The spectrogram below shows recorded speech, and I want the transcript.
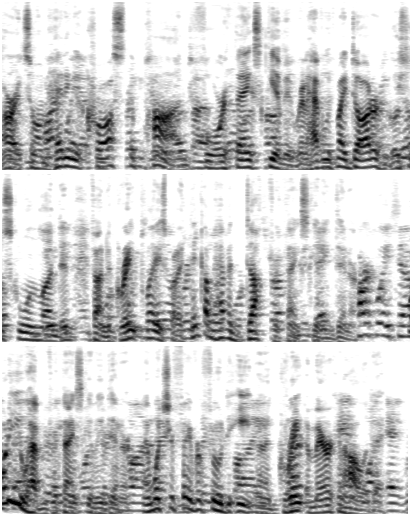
All right, so I'm heading across the pond for Thanksgiving. We're going to have it with my daughter who goes to school in London. Found a great place, but I think I'm having duck for Thanksgiving dinner. What are you having for Thanksgiving dinner? And what's your favorite food to eat on a great American holiday?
